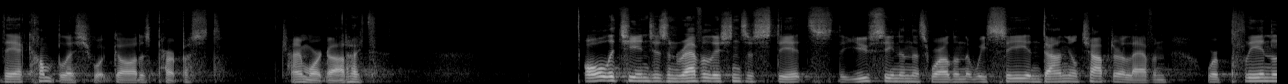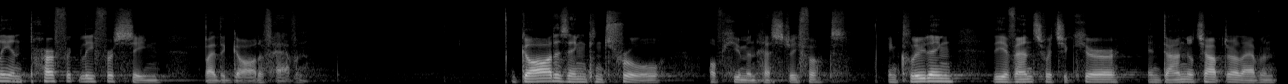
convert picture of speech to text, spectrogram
they accomplish what God has purposed. Try and work that out. All the changes and revolutions of states that you've seen in this world and that we see in Daniel chapter 11 were plainly and perfectly foreseen by the God of heaven. God is in control of human history, folks, including the events which occur in Daniel chapter 11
